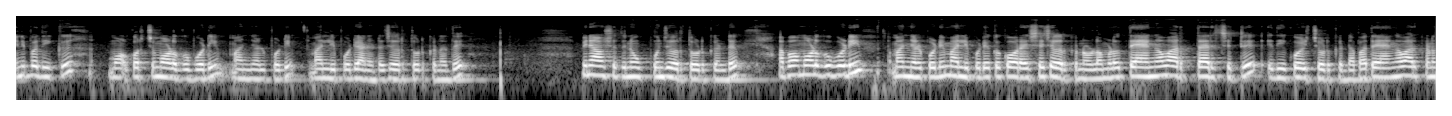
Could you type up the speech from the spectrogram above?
ഇനിയിപ്പോൾ ഇതിക്ക് കുറച്ച് മുളക് പൊടി മഞ്ഞൾപ്പൊടി മല്ലിപ്പൊടിയാണ് കേട്ടോ ചേർത്ത് കൊടുക്കുന്നത് പിന്നെ ആവശ്യത്തിന് ഉപ്പും ചേർത്ത് കൊടുക്കുന്നുണ്ട്. അപ്പോൾ മുളക് പൊടി മഞ്ഞൾപ്പൊടി മല്ലിപ്പൊടിയൊക്കെ കുറേശ്ശേ ചേർക്കണുള്ളൂ നമ്മൾ തേങ്ങ വറുത്തരച്ചിട്ട് ഇതിൽ ഒഴിച്ച് കൊടുക്കുന്നുണ്ട്. അപ്പോൾ തേങ്ങ വറുക്കണ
